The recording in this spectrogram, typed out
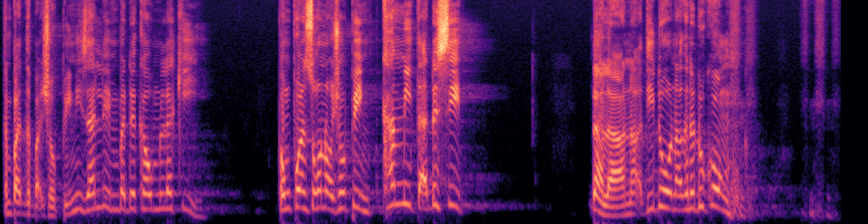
tempat-tempat shopping ni zalim pada kaum lelaki. Perempuan seronok shopping, kami tak ada seat. Dah lah anak tidur nak kena dukung.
